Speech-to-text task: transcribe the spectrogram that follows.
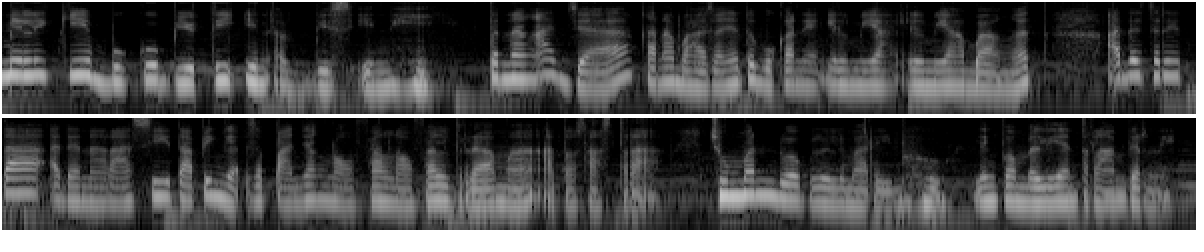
miliki buku Beauty in Abyss ini. Tenang aja, karena bahasanya tuh bukan yang ilmiah-ilmiah banget. Ada cerita, ada narasi, tapi nggak sepanjang novel-novel drama atau sastra. Cuman 25 ribu. Link pembelian terlampir nih.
